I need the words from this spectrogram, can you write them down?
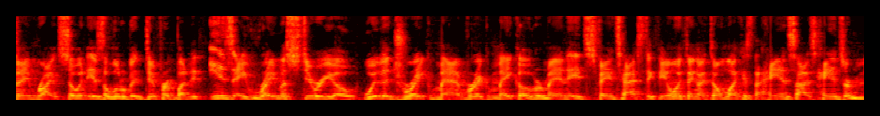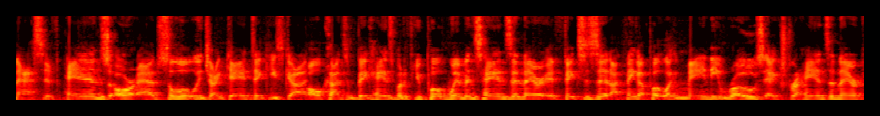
same, right? So it is a little bit different, but it is a Rey Mysterio with a Drake Maverick makeover, man. It's fantastic. The only thing I don't like is the hand size. Hands are massive. Hands are absolutely gigantic. He's got all kinds of big hands, but if you put women's hands in there, it fixes it. I think I put like Mandy Rose extra hands in there,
